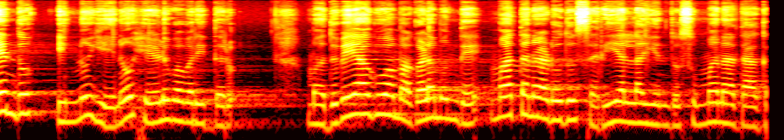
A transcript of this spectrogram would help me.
ಎಂದು ಇನ್ನೂ ಏನೋ ಹೇಳುವವರಿದ್ದರು. ಮದುವೆಯಾಗುವ ಮಗಳ ಮುಂದೆ ಮಾತನಾಡುವುದು ಸರಿಯಲ್ಲ ಎಂದು ಸುಮ್ಮನಾದಾಗ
